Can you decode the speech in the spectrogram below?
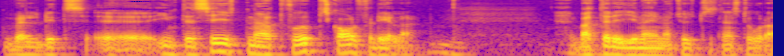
väldigt eh, intensivt med att få upp skalfördelar. Mm. Batterierna är naturligtvis den stora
